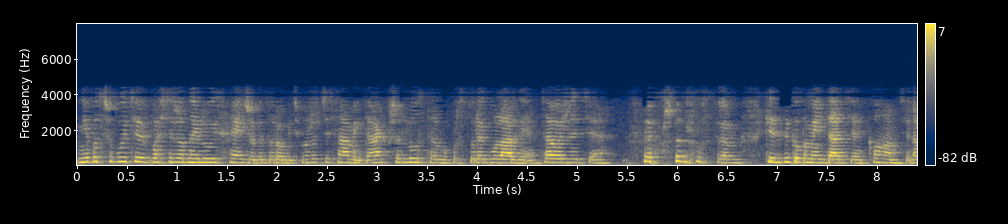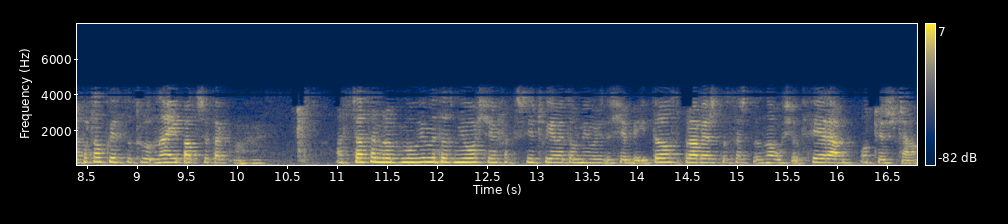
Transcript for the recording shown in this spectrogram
nie potrzebujecie właśnie żadnej Louise Hay, żeby to robić. Możecie sami, tak? Przed lustrem, po prostu regularnie, całe życie. Przed lustrem, kiedy tylko pamiętacie, kocham Cię. Na początku jest to trudne i patrzę tak, mhm. a z czasem mówimy to z miłością i faktycznie czujemy tą miłość do siebie. I to sprawia, że to serce znowu się otwiera, oczyszcza,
